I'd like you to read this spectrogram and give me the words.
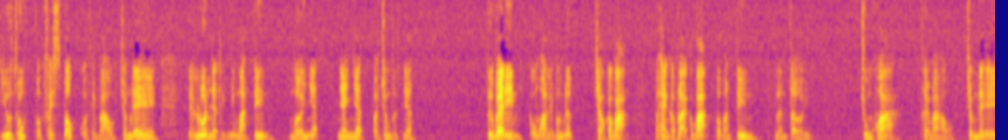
YouTube và Facebook của Thời báo.de để luôn nhận được những bản tin mới nhất, nhanh nhất và trung thực nhất. Từ Berlin, Cộng hòa Liên bang Đức, chào các bạn và hẹn gặp lại các bạn vào bản tin lần tới. Trung Khoa Thời báo.de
